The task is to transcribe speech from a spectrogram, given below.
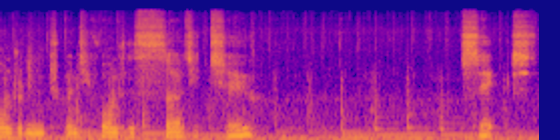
420, 432. Six.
